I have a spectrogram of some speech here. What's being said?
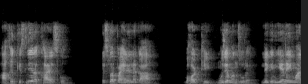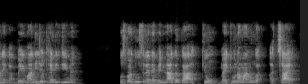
آخر کس لیے رکھا ہے اس کو؟ اس پر پہلے نے کہا، بہت ٹھیک، مجھے منظور ہے، لیکن یہ نہیں مانے گا، بے ایمانی جو ٹھہری جی میں۔ اس پر دوسرے نے بھنا کر کہا، کیوں؟ میں کیوں نہ مانوں گا؟ اچھا ہے،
